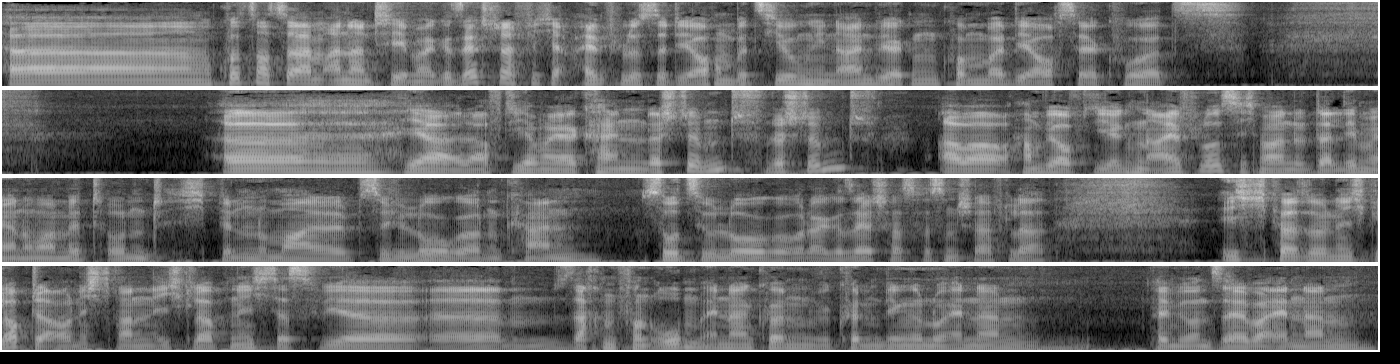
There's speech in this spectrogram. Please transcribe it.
Äh, kurz noch zu einem anderen Thema. Gesellschaftliche Einflüsse, die auch in Beziehungen hineinwirken, kommen bei dir auch sehr kurz. Äh, ja, auf die haben wir ja keinen, das stimmt, das stimmt. Aber haben wir auf die irgendeinen Einfluss? Ich meine, da leben wir ja nun mal mit und ich bin nun mal Psychologe und kein Soziologe oder Gesellschaftswissenschaftler. Ich persönlich glaube da auch nicht dran. Ich glaube nicht, dass wir ähm, Sachen von oben ändern können. Wir können Dinge nur ändern, wenn wir uns selber ändern.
